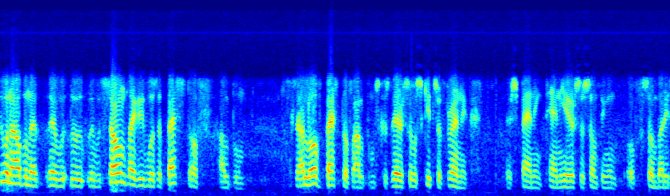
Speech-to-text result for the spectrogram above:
Do an album that that would, that would sound like it was a best of album. Because I love best of albums because they're so schizophrenic. They're spanning ten years or something of somebody's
